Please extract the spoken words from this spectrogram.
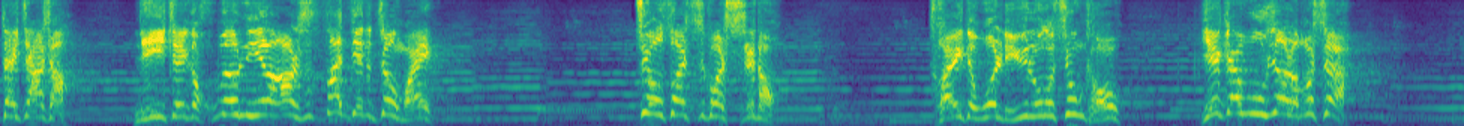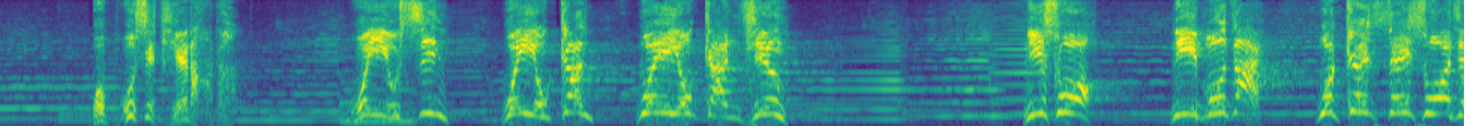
再加上你这个昏迷了二十三天的政委，就算是块石头，揣在我李玉龙的胸口，也该捂热了不是？我不是铁打的，我也有心，我也有肝，我也有感情。你说你不在，我跟谁说去？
